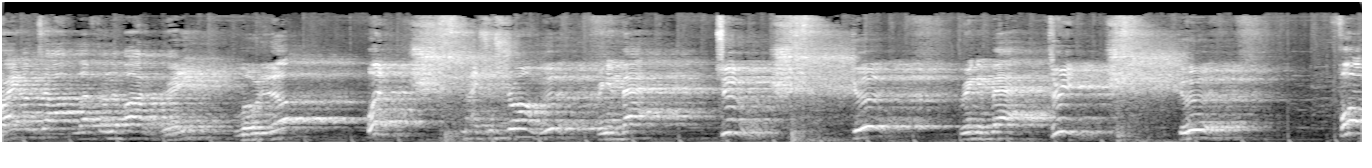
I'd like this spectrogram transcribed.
Right on top, left on the bottom. Ready? Load it up. One. Nice and strong. Good. Bring it back. Two. Good. Bring it back. Three. Good. Four.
